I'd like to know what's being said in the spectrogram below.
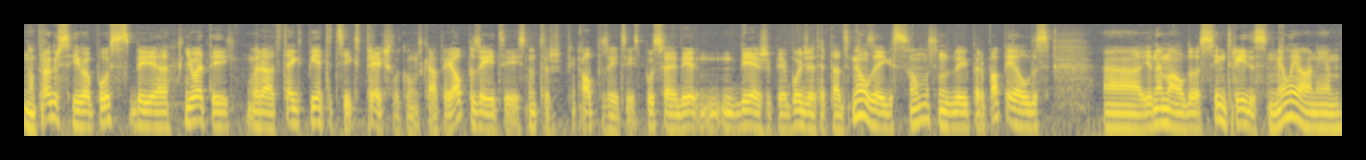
no progresīvo puses bija ļoti, varētu teikt, pieticīgs priekšlikums, kā pie opozīcijas. Nu, tur opozīcijas pusē die, bieži pie budžeta ir tādas milzīgas summas. Mums bija par papildus, ja nemaldos, 130 miljoniem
